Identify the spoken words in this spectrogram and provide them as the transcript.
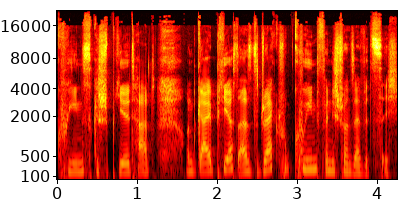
Queens gespielt hat. Und Guy Pearce als Drag Queen finde ich schon sehr witzig.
